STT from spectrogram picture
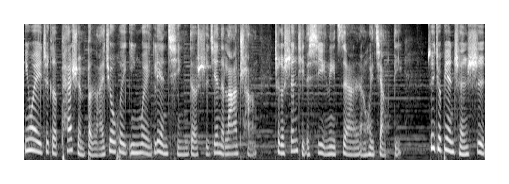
因为这个 passion 本来就会因为恋情的时间的拉长，这个身体的吸引力自然而然会降低，所以就变成是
